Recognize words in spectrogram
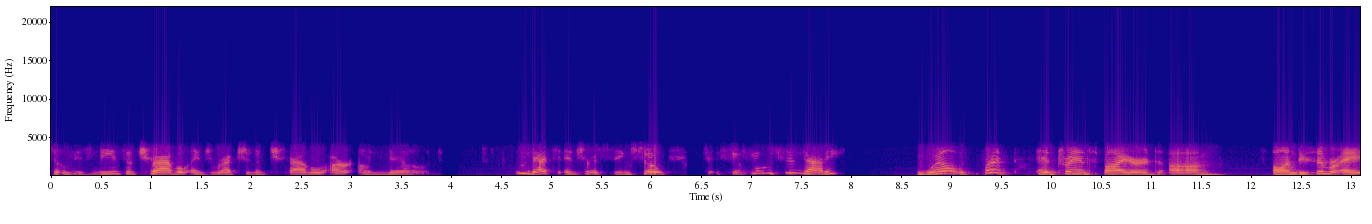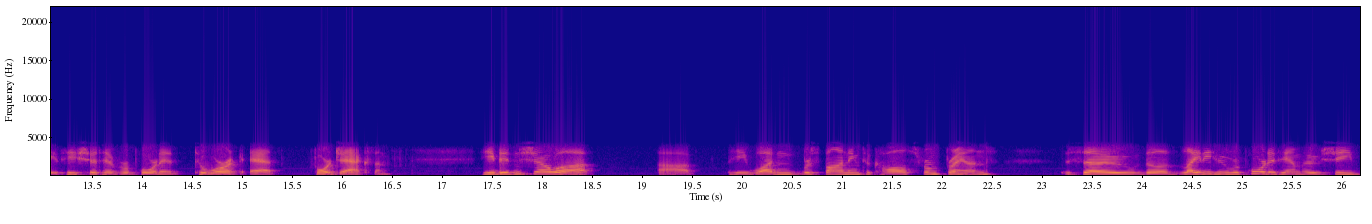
so his means of travel and direction of travel are unknown. Ooh, that's interesting. So, so Daddy. Well, what had transpired um, on December 8th, he should have reported to work at Fort Jackson. He didn't show up. Uh, he wasn't responding to calls from friends. So the lady who reported him, who she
